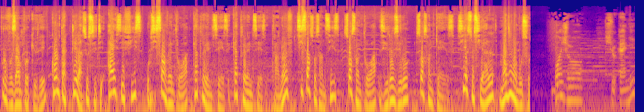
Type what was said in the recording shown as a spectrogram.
Pour vous en procurer, contactez la société ASC Fils au 623 96 96 39 666 63 00 75. Siège social Madina Boussou. Bonjour, chez Kanye,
